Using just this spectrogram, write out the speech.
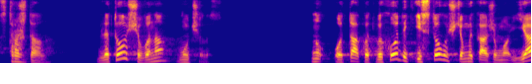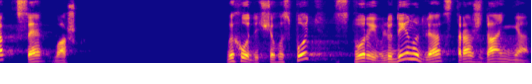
страждала, для того, щоб вона мучилась. Ну, отак от виходить із того, що ми кажемо, як все важко. Виходить, що Господь створив людину для страждання.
